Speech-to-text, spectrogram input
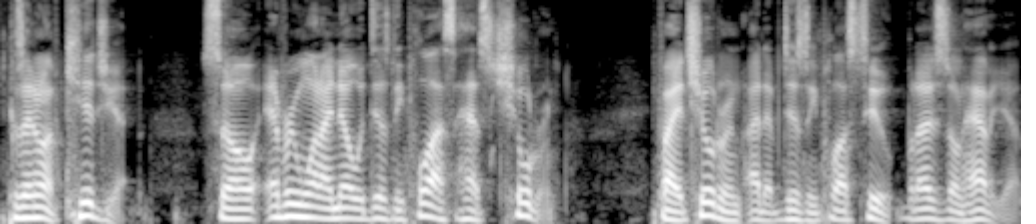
because I don't have kids yet. So everyone I know with Disney Plus has children. If I had children, I'd have Disney Plus too, but I just don't have it yet.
